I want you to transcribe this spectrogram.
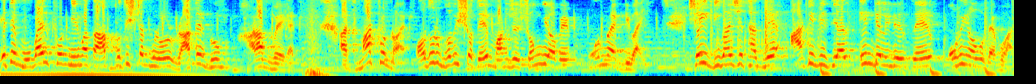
এতে মোবাইল ফোন নির্মাতা প্রতিষ্ঠানগুলো রাতের ঘুম হারাম হয়ে গেছে। আর স্মার্টফোন নয়, অদূর ভবিষ্যতে মানুষের সঙ্গী হবে অন্য এক ডিভাইস সেই ডিভাইসে থাকবে আর্টিফিশিয়াল ইন্টেলিজেন্সের অভিনব ব্যবহার।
